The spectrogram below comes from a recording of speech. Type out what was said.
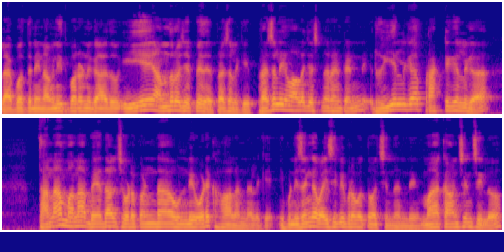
లేకపోతే నేను అవినీతి పరుని కాదు. ఏ అందరూ చెప్పేది ప్రజలకి. ప్రజలు ఏం ఆలోచిస్తున్నారంటే అండి రియల్గా ప్రాక్టికల్గా తన మన భేదాలు చూడకుండా ఉండేవాడే కావాలండి వాళ్ళకి. ఇప్పుడు నిజంగా వైసీపీ ప్రభుత్వం వచ్చిందండి. మా కాన్స్టిట్యున్సీలో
